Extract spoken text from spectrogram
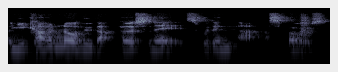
and you kind of know who that person is within that, I suppose.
